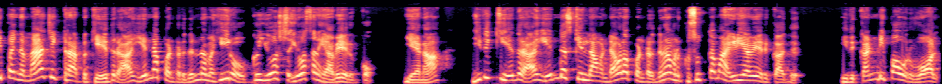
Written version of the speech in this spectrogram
இப்ப இந்த மேஜிக் ட்ராப்புக்கு எதிராக என்ன பண்றதுன்னு நம்ம ஹீரோவுக்கு யோச யோசனையாவே இருக்கும். ஏன்னா இதுக்கு எதிராக எந்த ஸ்கில் அவன் டெவலப் பண்றதுன்னு அவனுக்கு சுத்தமா ஐடியாவே இருக்காது. இது கண்டிப்பா ஒரு வால்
